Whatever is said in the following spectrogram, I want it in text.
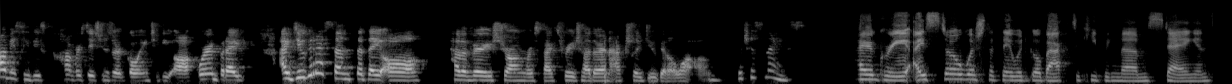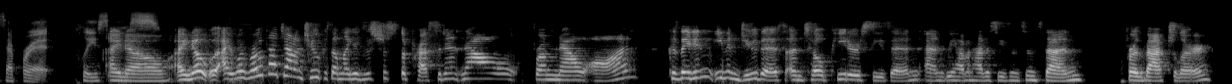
obviously, these conversations are going to be awkward, but I I do get a sense that they all have a very strong respect for each other and actually do get along, which is nice. I agree. I still wish that they would go back to keeping them staying in separate places. I know. I know. I wrote that down too because I'm like, is this just the precedent now from now on? Because they didn't even do this until Peter's season, and we haven't had a season since then for The Bachelor.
